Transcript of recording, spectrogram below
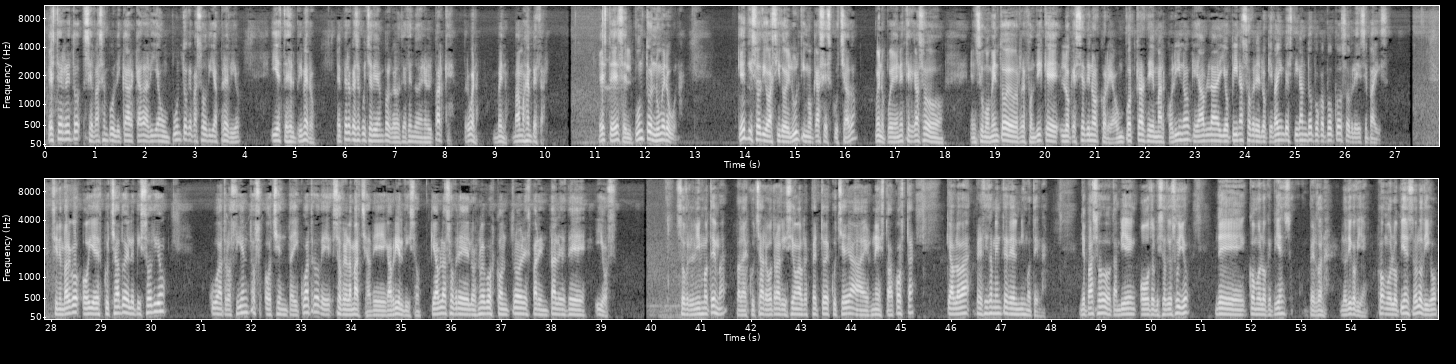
Este reto se basa en publicar cada día un punto que pasó días previos y este es el primero. Espero que se escuche bien porque lo estoy haciendo en el parque. Pero bueno, bueno, vamos a empezar. Este es el punto número uno. ¿Qué episodio ha sido el último que has escuchado? Bueno, pues en este caso, en su momento respondí que lo que sé de Norcorea, un podcast de Marcolino que habla y opina sobre lo que va investigando poco a poco sobre ese país. Sin embargo, hoy he escuchado el episodio 484 de Sobre la Marcha de Gabriel Viso, que habla sobre los nuevos controles parentales de iOS. Sobre el mismo tema, para escuchar otra visión al respecto, escuché a Ernesto Acosta, que hablaba precisamente del mismo tema. De paso, también otro episodio suyo de cómo lo que pienso, perdona, lo digo bien, como lo pienso, lo digo,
